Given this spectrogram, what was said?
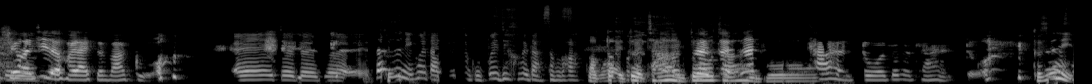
学完记得回来森巴鼓。哎，对对对，但是你会打爵士鼓，不一定会打森巴鼓。哦，对对，差很多，差很多，差很多，真的差很多。可是你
